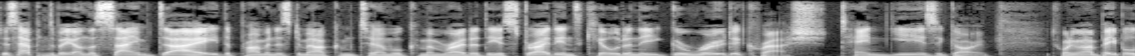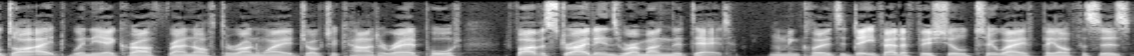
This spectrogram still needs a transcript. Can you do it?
This happened to be on the same day the Prime Minister Malcolm Turnbull commemorated the Australians killed in the Garuda crash 10 years ago. 21 people died when the aircraft ran off the runway at Yogyakarta Airport. Five Australians were among the dead. It includes a DFAT official, two AFP officers,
